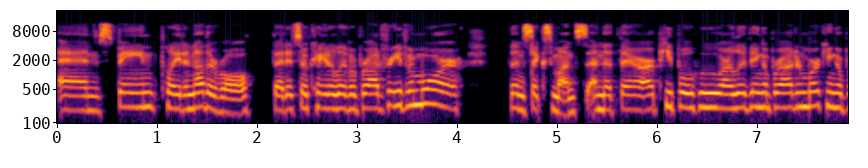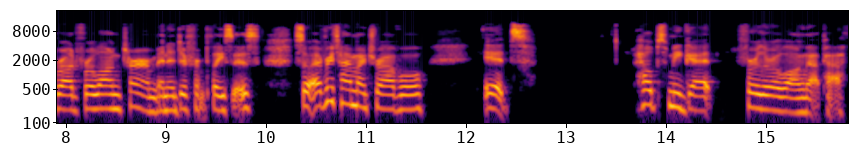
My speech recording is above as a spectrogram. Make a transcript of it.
And Spain played another role that it's okay to live abroad for even more than six months and that there are people who are living abroad and working abroad for a long term and in different places. So every time I travel, it helps me get further along that path.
